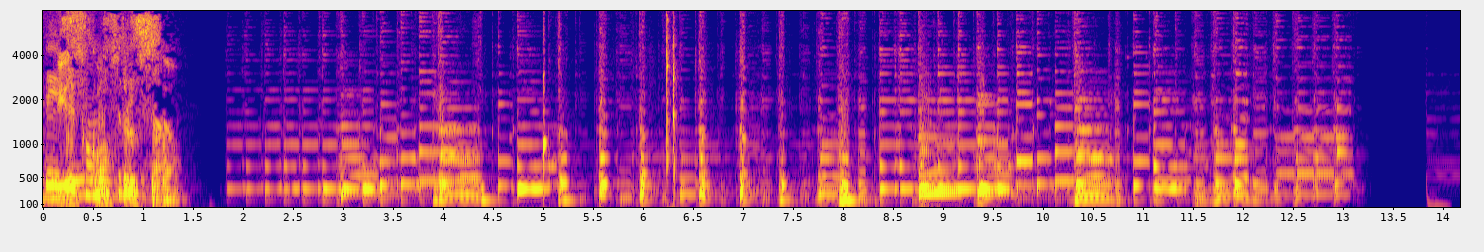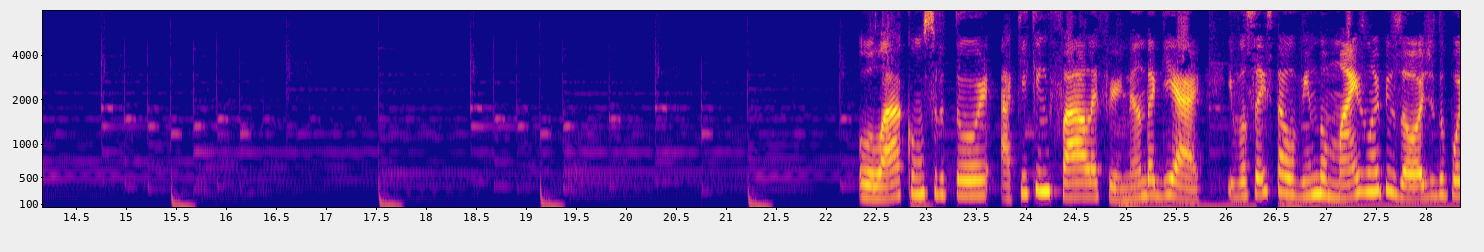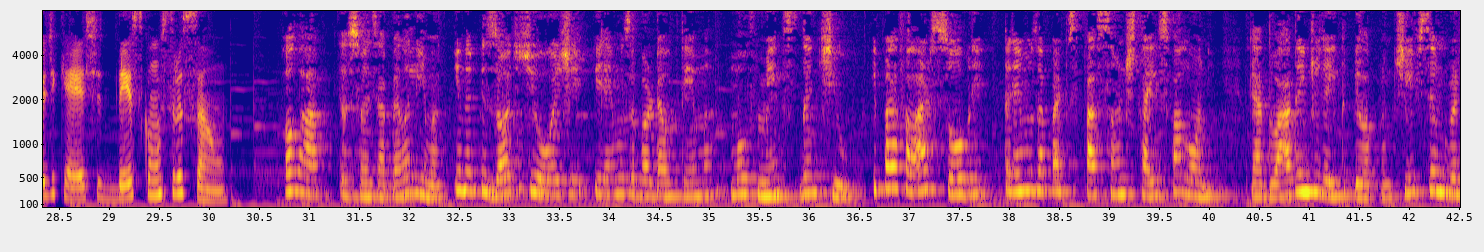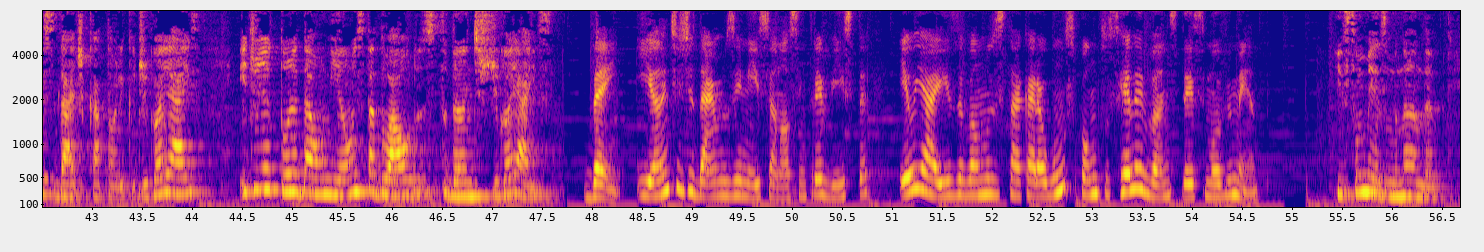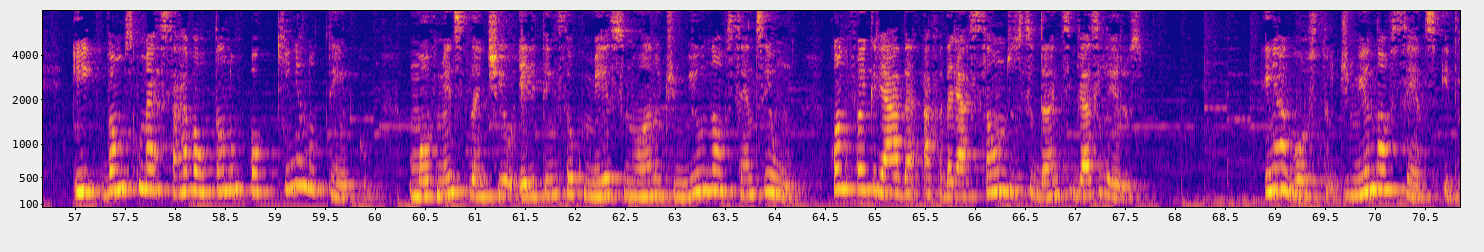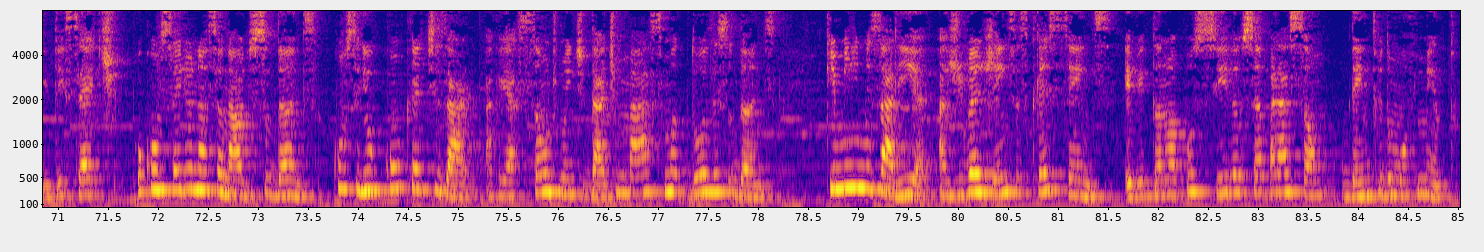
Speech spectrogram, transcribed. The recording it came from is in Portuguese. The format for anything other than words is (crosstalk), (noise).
Desconstrução. Olá, construtor! Aqui quem fala é Fernanda Guiar e você está ouvindo mais um episódio do podcast Desconstrução. Olá, eu sou Isabela Lima e no episódio de hoje iremos abordar o tema Movimento Estudantil. E para falar sobre, teremos a participação de Thaís Faloni, graduada em Direito pela Pontífice Universidade Católica de Goiás e diretora da União Estadual dos Estudantes de Goiás. Bem, e antes de darmos início à nossa entrevista, eu e a Isa vamos destacar alguns pontos relevantes desse movimento. Isso mesmo, Nanda. E vamos começar voltando um pouquinho no tempo. O movimento estudantil ele tem seu começo no ano de 1901, quando foi criada a Federação dos Estudantes Brasileiros. Em agosto de 1937, o Conselho Nacional de Estudantes conseguiu concretizar a criação de uma entidade máxima dos estudantes, que minimizaria as divergências crescentes, evitando uma possível separação dentro do movimento.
